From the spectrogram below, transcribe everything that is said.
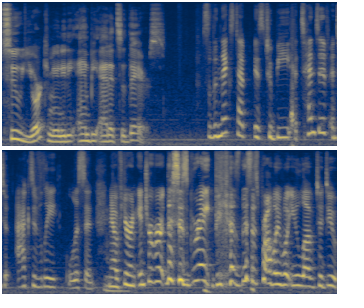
to your community and be added to theirs. So the next step is to be attentive and to actively listen. Mm. Now, if you're an introvert, this is great because this is probably what you love to do,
